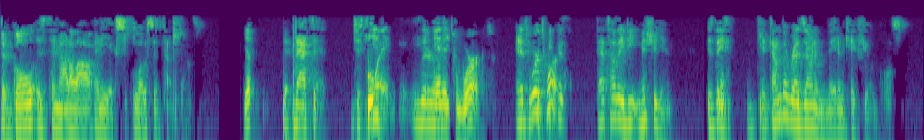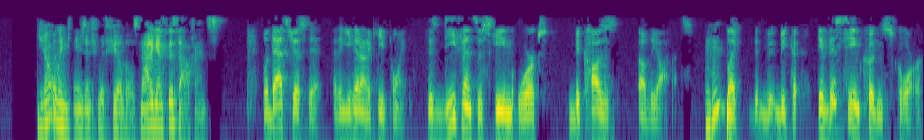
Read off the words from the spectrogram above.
the goal is to not allow any explosive touchdowns. Yep. That's it. Just keep Boy, literally. And it's worked. And it's worked, it's worked because that's how they beat Michigan. Is they yeah. get down to the red zone and made them kick field goals. You don't win games with field goals, not against this offense. Well, that's just it. I think you hit on a key point. This defensive scheme works because of the offense. Mm-hmm. Like, because if this team couldn't score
